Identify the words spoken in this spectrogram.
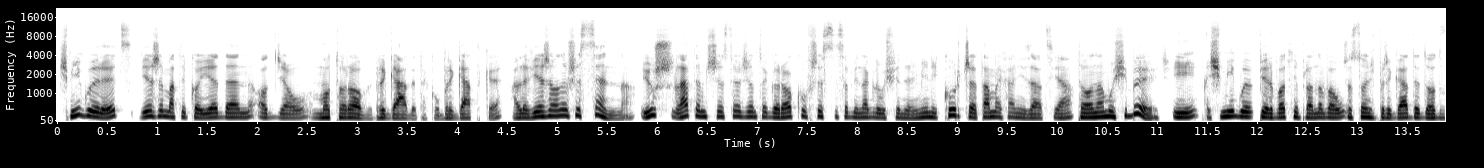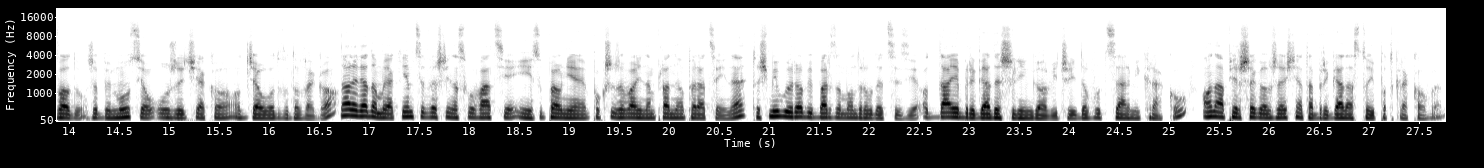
Śmigły Ryc wie, że ma tylko jeden oddział motorowy, brygadę, taką brygadkę, ale wie, że ona już jest cenna. Już latem 30 1949 roku wszyscy sobie nagle uświadomili, kurczę, ta mechanizacja, to ona musi być. I Śmigły pierwotnie planował przesunąć brygadę do odwodu, żeby móc ją użyć jako oddziału odwodowego. No ale wiadomo, jak Niemcy weszli na Słowację i zupełnie pokrzyżowali nam plany operacyjne, to Śmigły robi bardzo mądrą decyzję. Oddaje brygadę Schillingowi, czyli dowódcy Armii Kraków. Ona 1 września, ta brygada stoi pod Krakowem.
